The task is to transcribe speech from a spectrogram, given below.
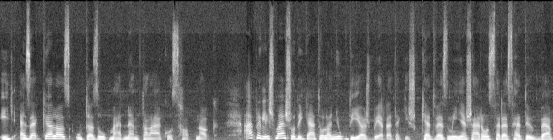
így ezekkel az utazók már nem találkozhatnak. Április másodikától a nyugdíjas bérletek is kedvezményes áron szerezhetők be.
